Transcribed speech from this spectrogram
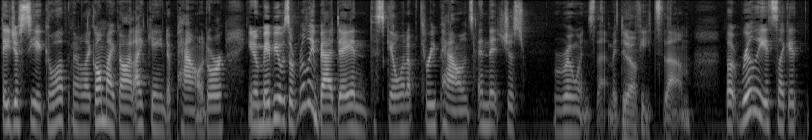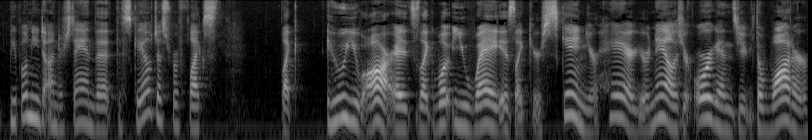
they just see it go up and they're like, oh my God, I gained a pound. Or, you know, maybe it was a really bad day and the scale went up three pounds and it just ruins them. It Yeah. defeats them. But really, it's like it, people need to understand that the scale just reflects like who you are. It's like what you weigh is like your skin, your hair, your nails, your organs, your, the water,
